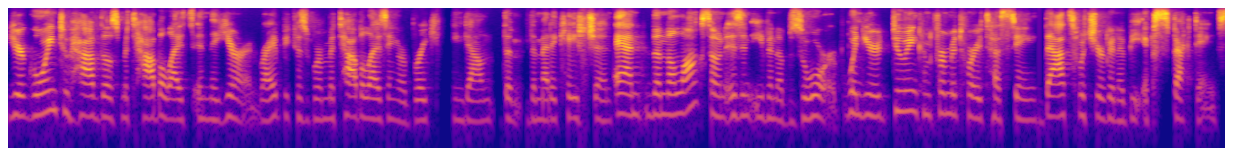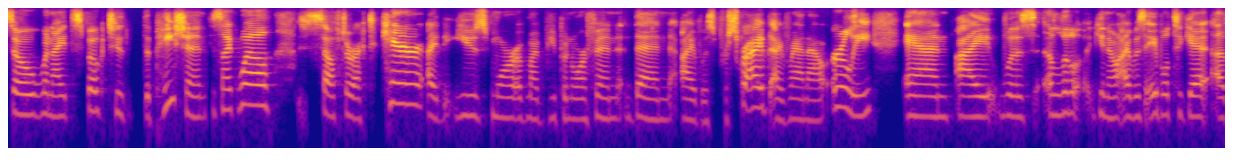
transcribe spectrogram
you're going to have those metabolites in the urine, right? Because we're metabolizing or breaking down the, the medication. And the naloxone isn't even absorbed. When you're doing confirmatory testing, that's what you're going to be expecting. So when I spoke to the patient, he's like, well, self-directed care, I used more of my buprenorphine than I was prescribed. I ran out early and I was a little, you know, I was able to get a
